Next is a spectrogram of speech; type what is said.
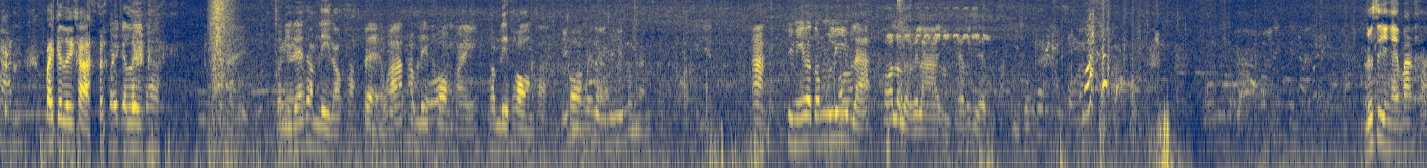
กันไปกันเลยค่ะ ไปกันเลยค่ะ ตอนนี้ได้ทำเลแล้วค่ะแต่ว่าทำเลทองไหม ทำเลทองค่ะทองเลยเหรอตรงนั้นค่ะอะ ทีนี้เราต้องรีบแล้ว เพราะเราเหลือเวลาอีกแค่ไม่กี่นาทีชั่วโมง รู้สึกยังไงบ้างคะ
